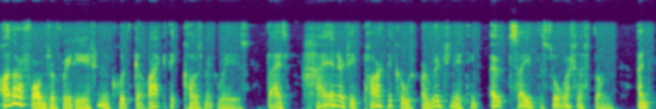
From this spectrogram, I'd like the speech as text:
Other forms of radiation include galactic cosmic rays, that is, high-energy particles originating outside the solar system, and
